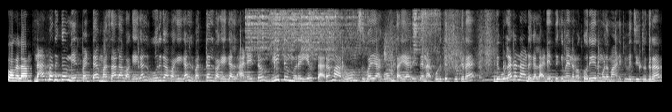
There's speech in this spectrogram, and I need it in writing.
போகலாம். நாற்பதுக்கும் மேற்பட்ட மசாலா வகைகள் ஊறுகாய் வகைகள் வத்தல் வகைகள் அனைத்தும் வீட்டு முறையில் தரமாகவும் சுவையாகவும் தயாரித்து நான் கொடுத்துட்டு இருக்கிறேன் இது உலக நாடுகள் அனைத்துக்குமே நம்ம கொரியர் மூலமா அனுப்பி வச்சுட்டு இருக்கிறோம்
